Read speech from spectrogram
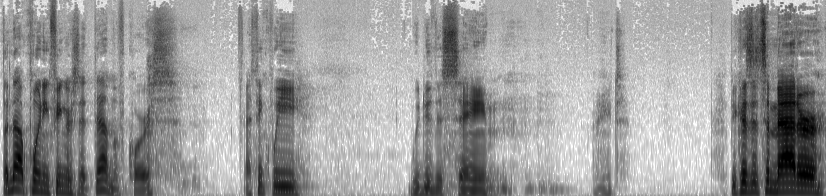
But not pointing fingers at them, of course. I think we we do the same, right? Because it's a matter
